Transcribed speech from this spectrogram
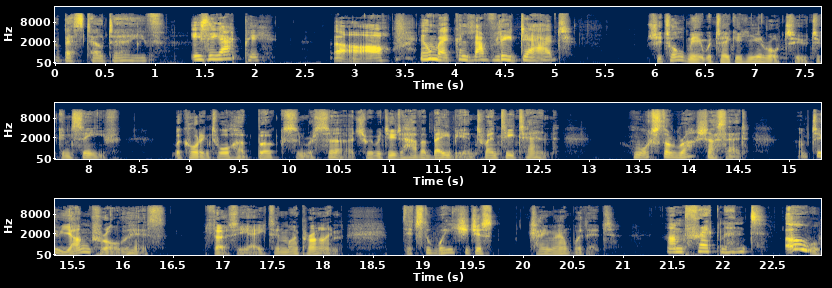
I best tell Dave. Is he happy? Ah, he'll make a lovely dad. She told me it would take a year or two to conceive. According to all her books and research, we were due to have a baby in 2010. What's the rush? I said. I'm too young for all this. 38 in my prime. It's the way she just came out with it. I'm pregnant, Oh!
